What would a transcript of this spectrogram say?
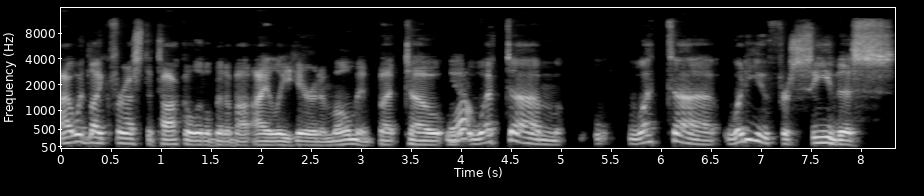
I would like for us to talk a little bit about Eyelee here in a moment, but uh, yeah. what um, what uh, what do you foresee this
